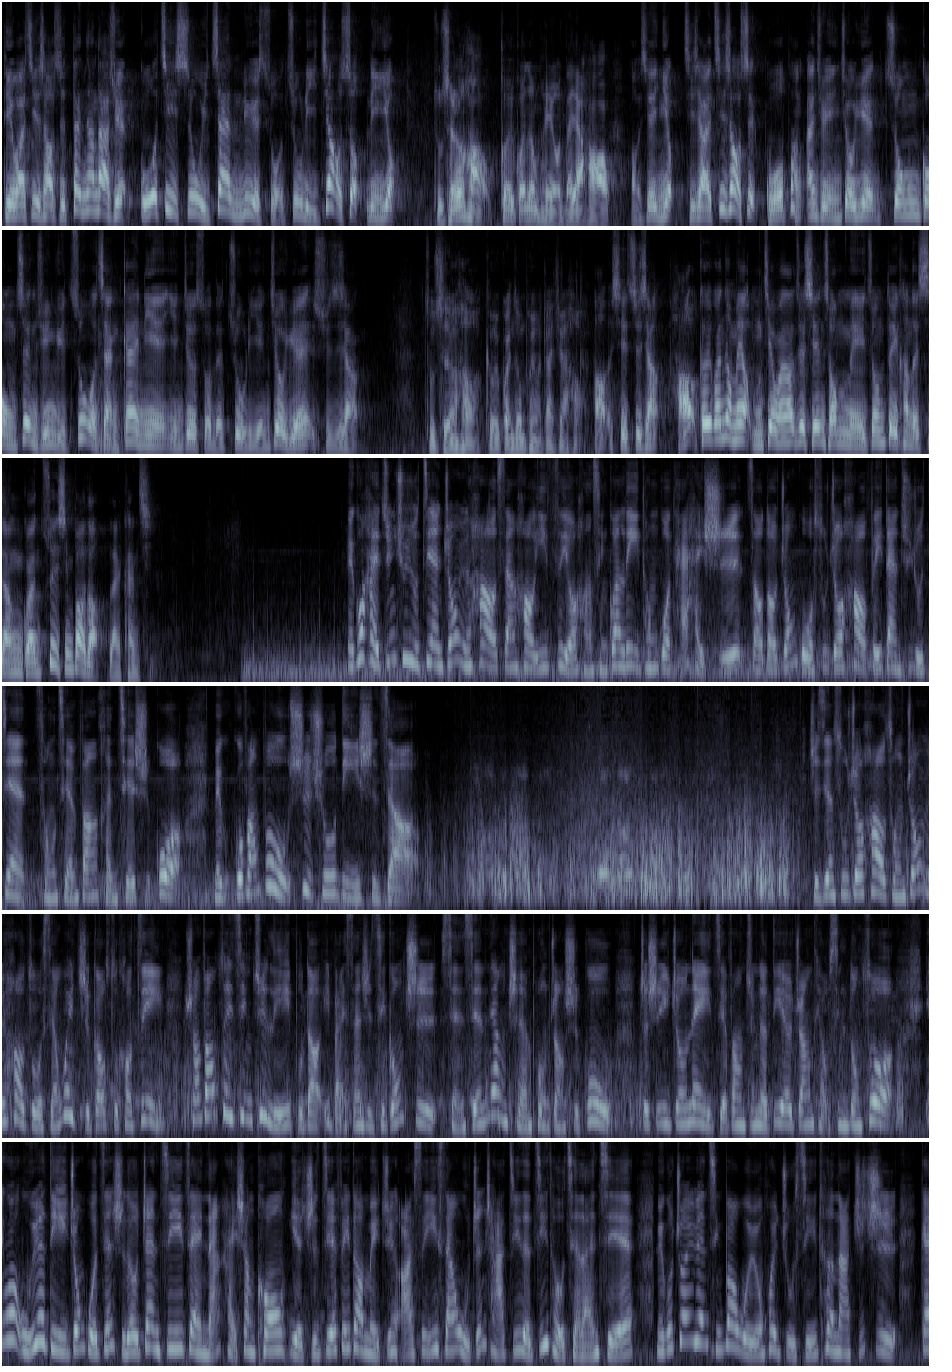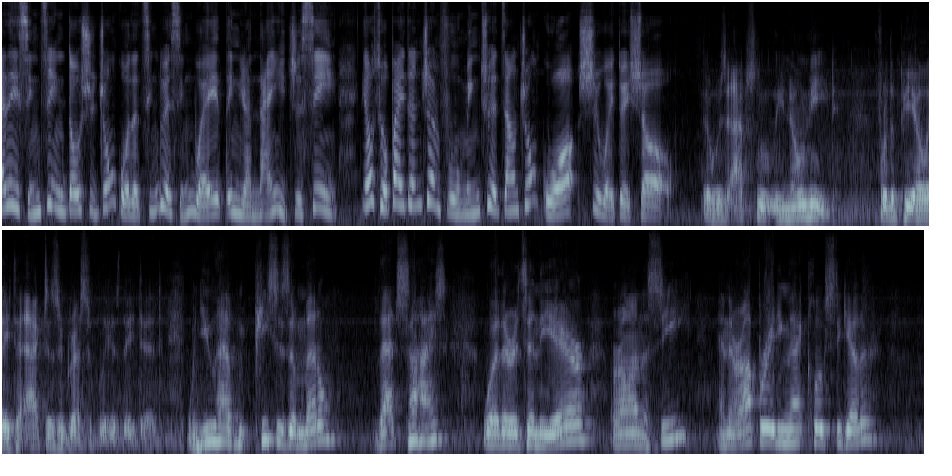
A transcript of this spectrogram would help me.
第二位介绍是淡江大学国际事务与战略所助理教授林佑。主持人好，各位观众朋友大家好，好，谢谢林佑。接下来介绍是国防安全研究院中共政军与作战概念研究所的助理研究员许志祥。主持人好，各位观众朋友大家好，好，谢谢志祥。好，各位观众朋友，我们今天晚上就先从美中对抗的相关最新报道来看起。美国海军驱逐舰“中云号”三号依自由航行惯例通过台海时，遭到中国“苏州号”飞弹驱逐舰从前方横切驶过。美国国防部释出第一视角。只见苏州号从中云号左舷位置高速靠近，双方最近距离不到一百三十七公尺，险些酿成碰撞事故。这是一周内解放军的第二桩挑衅动作，因为五月底中国歼十六战机在南海上空也直接飞到美军 RC 一三五侦察机的机头前拦截。美国众议院情报委员会主席特纳直指，该类行径都是中国的侵略行为，令人难以置信，要求拜登政府明确将中国视为对手。There was absolutely no need. For the PLA to act as aggressively as they did. When you have pieces of metal that size, whether it's in the air or on the sea, and they're operating that close together,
